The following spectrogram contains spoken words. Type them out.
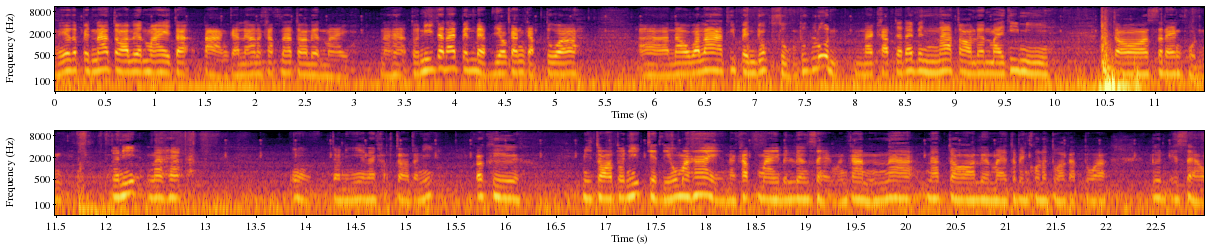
นนี้จะเป็นหน้าจอเรือนไม้จะต่างกันแล้วนะครับ หน้าจอเรือนไม้นะฮะตัวนี้จะได้เป็นแบบเดียวกันกับตัวนาวาร่าที่เป็นยกสูงทุกรุ่นนะครับ จะได้เป็นหน้าจอเรือนไม้ที่มีจอแสดงผลตัวนี้นะฮะโอ้ตัวนี้นะครับ จอตัวนี้ก็คือมีจอตัวนี้7นิ้วมาให้นะครับ ไม้เป็นเรืองแสงเหมือนกัน หน้าหน้าจอเรือนไม้จะเป็นคนละตัวกับตัวรุ่น SL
